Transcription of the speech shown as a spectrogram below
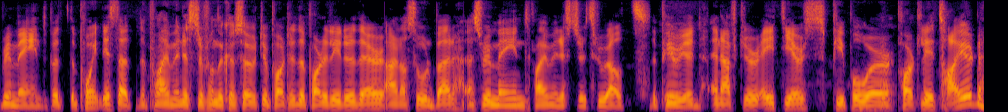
remained. But the point is that the prime minister from the Conservative Party, the party leader there, Erna Solberg, has remained prime minister throughout the period. And after eight years, people were partly tired,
